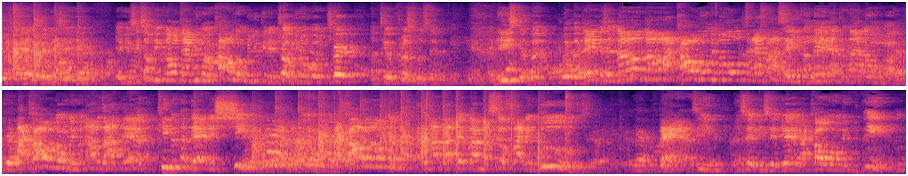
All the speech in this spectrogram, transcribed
Which I had a witness here, yeah. Yeah, you see, some people all the time, you're going to call on when you get in trouble. You don't go to church until Christmas and, and Easter. But, but, but David said, no, no, I call on him all the time. That's why I say he's a man after even my daddy's sheep. Call on him when I was out there by myself fighting wolves, bears. He, he said, he said, yeah, I called on him then.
